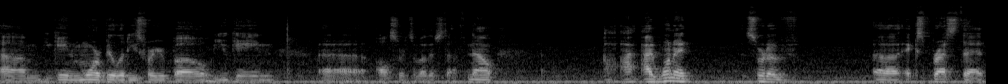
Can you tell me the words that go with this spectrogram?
Um, you gain more abilities for your bow. You gain uh, all sorts of other stuff. Now, I, I want to sort of uh, express that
